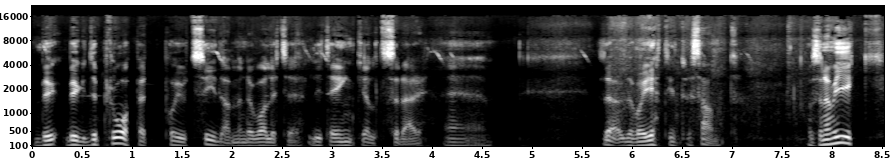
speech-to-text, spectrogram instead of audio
by- byggde propert på utsidan men det var lite, lite enkelt sådär. Eh, så det var jätteintressant. Och sen när vi gick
